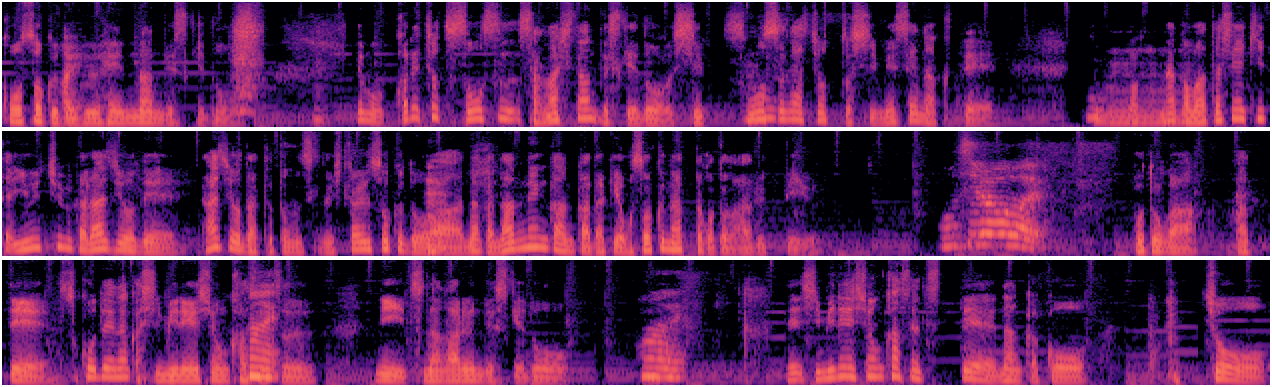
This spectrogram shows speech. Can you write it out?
高速度不変なんですけど、でもこれちょっとソース探したんですけど、しソースがちょっと示せなくて、うんわなんか私が聞いた YouTube かラジオで、ラジオだったと思うんですけど、光の速度はなんか何年間かだけ遅くなったことがあるっていう。面白い。ことがあって、そこでなんかシミュレーション仮説につながるんですけど、はい。でシミュレーション仮説ってなんかこう超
